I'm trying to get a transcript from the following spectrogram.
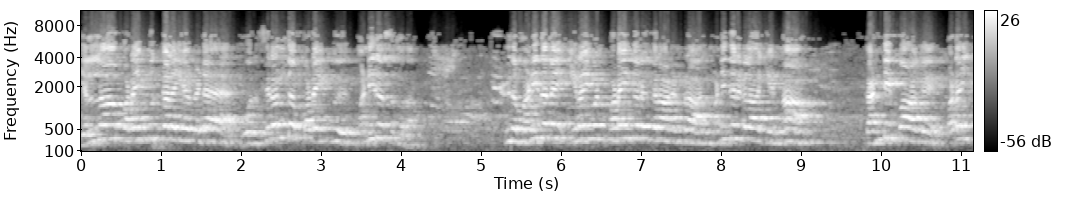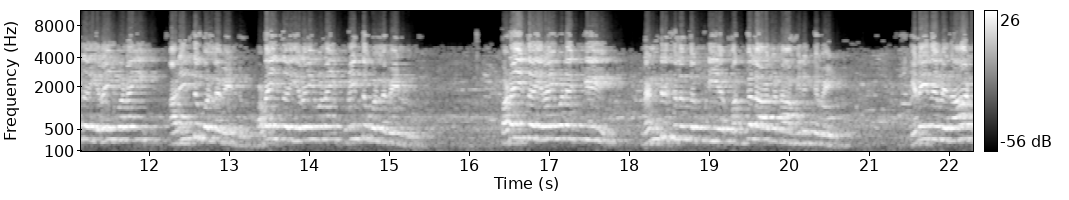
எல்லா படைப்புகளைய விட ஒரு சிறந்த படைப்பு மனித சமுதாயம். இந்த மனிதனை இறைவன் படைத்திருக்கிறான் என்றால் மனிதர்களாகிய நாம் கண்டிப்பாக படைத்த இறைவனை அறிந்து கொள்ள வேண்டும். படைத்த இறைவனை புரிந்து கொள்ள வேண்டும். படைத்த இறைவனுக்கு நன்றி செலுத்தக்கூடிய மக்களாக நாம் இருக்க வேண்டும். இணைந்தவைதான்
